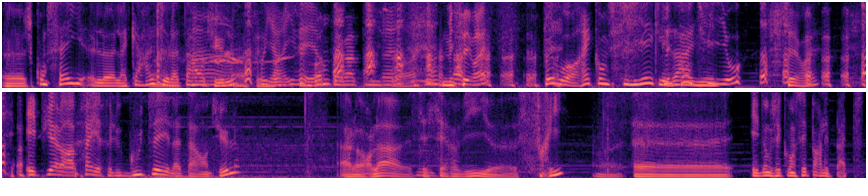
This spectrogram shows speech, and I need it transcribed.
euh, je conseille le- la caresse de la tarentule. Ah, c'est une bonne- arriver, C'est une bonne hein. thérapie, ça. Mais c'est vrai, vous pouvez vous réconcilier avec les, Les araignées. tuyaux. C'est vrai. Et puis alors après, il a fallu goûter la tarentule. Alors là, c'est servi euh, frit. Euh, et donc j'ai commencé par les pâtes.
